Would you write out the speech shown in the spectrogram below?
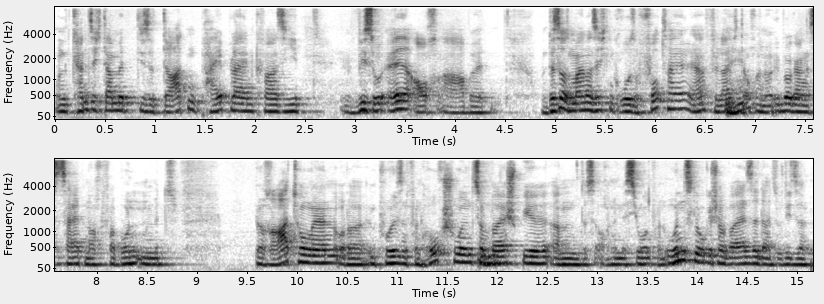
und kann sich damit diese Datenpipeline quasi visuell auch erarbeiten. Und das ist aus meiner Sicht ein großer Vorteil, ja, vielleicht mhm. auch in der Übergangszeit noch verbunden mit Beratungen oder Impulsen von Hochschulen zum mhm. Beispiel. Ähm, das ist auch eine Mission von uns logischerweise, also diese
